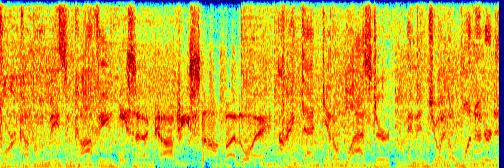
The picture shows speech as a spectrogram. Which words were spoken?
pour a cup of amazing coffee. He's a coffee snob, by the way. Crank that ghetto blaster and enjoy the 150,000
